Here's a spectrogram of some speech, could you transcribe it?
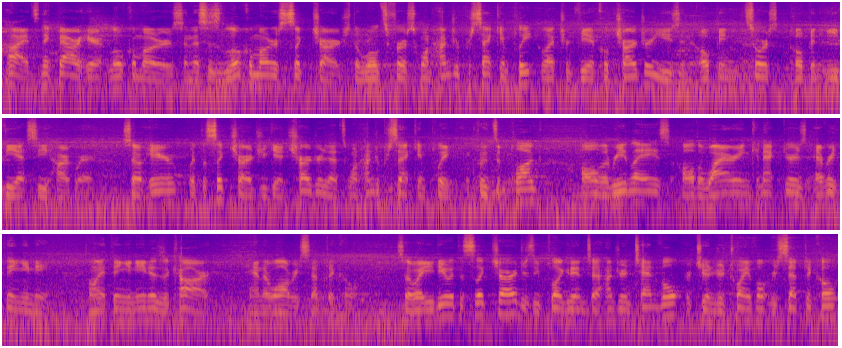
Hi, it's Nick Bauer here at Local Motors, and this is Local Motors Slick Charge, the world's first 100% complete electric vehicle charger using open source Open EVSE hardware. So here with the Slick Charge, you get a charger that's 100% complete. Includes a plug, all the relays, all the wiring connectors, everything you need. The only thing you need is a car and a wall receptacle. So what you do with the Slick Charge is you plug it into 110 volt or 220 volt receptacle.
